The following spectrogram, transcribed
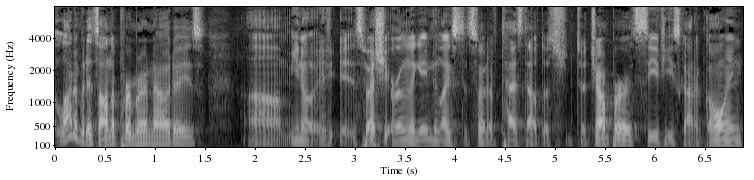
lot of it is on the perimeter nowadays. Um, you know, if, especially early in the game, he likes to sort of test out the, the jumper, see if he's got it going.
